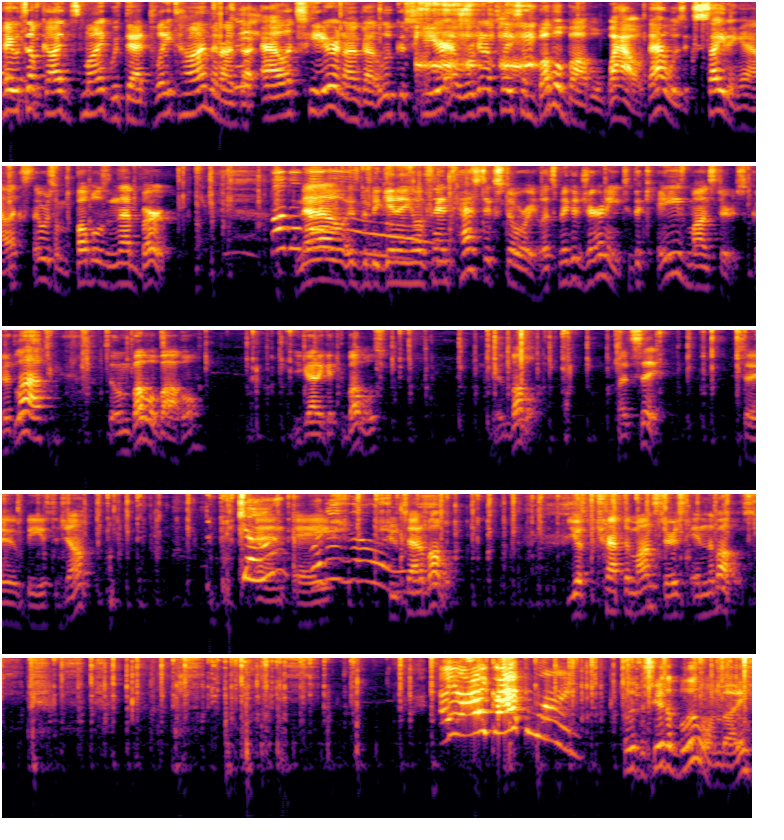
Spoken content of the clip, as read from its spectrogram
Hey, what's up, guys? It's Mike with Dad Playtime, and I've got Alex here, and I've got Lukas here, and we're gonna play some Bubble Bobble. Wow, that was exciting, Alex. There were some bubbles in that burp. Bubble Now bubble. is the beginning of a fantastic story. Let's make a journey to the cave monsters. Good luck. So in Bubble Bobble, you gotta get the bubbles. Here's the bubble. Let's see. So B is to jump, and Jump. A What is those? shoots out a bubble. You have to trap the monsters in the bubbles. I, I got one. Lukas, you're the blue one, buddy.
